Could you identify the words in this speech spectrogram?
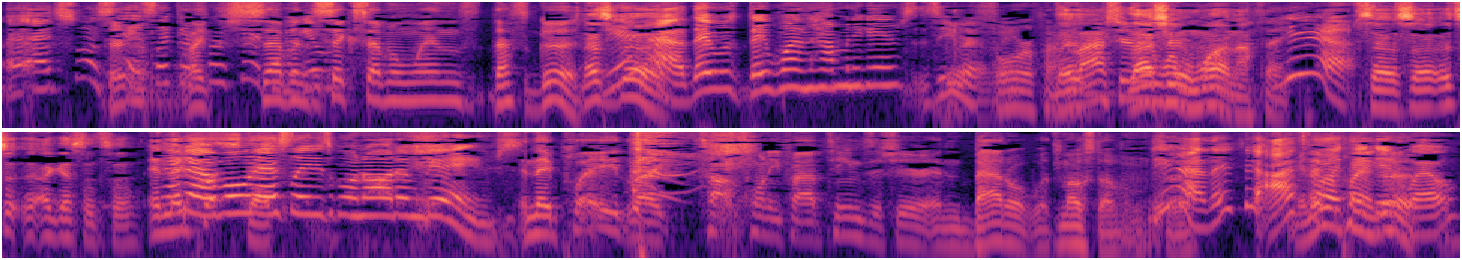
I, I just want to say, it's like their like first year. seven, Can give six, seven wins. That's good. That's them- good. Yeah, they was they won how many games? Zero. Four or five. They- last year, last they won year one, won. I think. Yeah. So so it's a, I guess it's a And Had they that old ass ladies going all them games. and they played like top twenty-five teams this year and battled with most of them. So, Yeah, they did. I mean, feel were like they did good. well.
